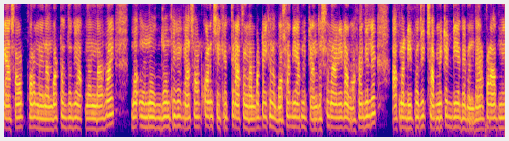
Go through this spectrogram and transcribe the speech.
ক্যাশ আউট করবেন এই নাম্বারটা যদি আপনার না হয় বা অন্যজন থেকে ক্যাশ আউট করেন, সেক্ষেত্রে আপনার নাম্বারটা এখানে বসা দিয়ে আপনি ট্রানজাকশন আইডিটা বসা দিলে আপনার ডিপোজিট সাবমিটেড দিয়ে দেবেন। তারপর আপনি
